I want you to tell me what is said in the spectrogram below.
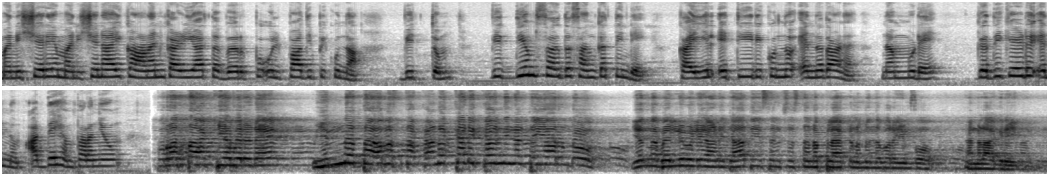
മനുഷ്യരെ മനുഷ്യനായി കാണാൻ കഴിയാത്ത വെറുപ്പ് ഉൽപ്പാദിപ്പിക്കുന്ന വിത്തും വിദ്യം സഹിത സംഘത്തിന്റെ കയ്യിൽ എത്തിയിരിക്കുന്നു എന്നതാണ് നമ്മുടെ ഗതികേട് എന്നും അദ്ദേഹം പറഞ്ഞു. പുറത്താക്കിയവരുടെ ഇന്നത്തെ അവസ്ഥ കണക്കെടുക്കാൻ നിങ്ങൾ തയ്യാറുണ്ടോ? എന്ന വെല്ലുവിളിയാണ് ജാതി സെൻസസ് നടപ്പിലാക്കണം എന്ന് പറയുമ്പോൾ ഞങ്ങൾ ആഗ്രഹിക്കുന്നത്.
